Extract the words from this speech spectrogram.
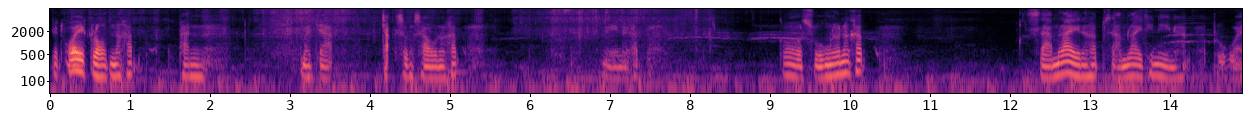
เป็นอ้อยกรอบนะครับ พันมาจากจักเชิงเซานะครับ นี่นะครับ ก็สูงแล้วนะครับสามไร่นะครับสามไร่ที่นี่นะครับ ปลูกไว้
